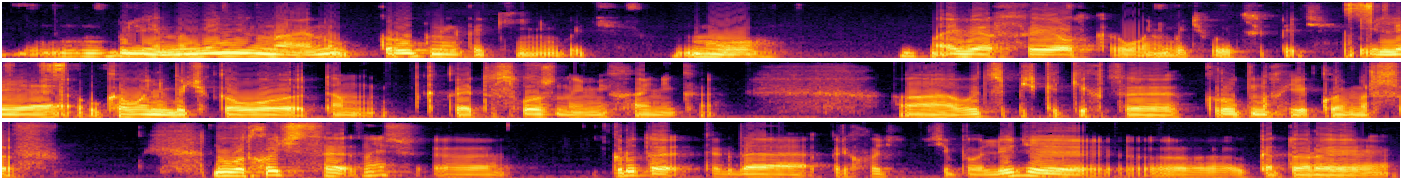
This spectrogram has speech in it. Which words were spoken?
блин, ну я не знаю, ну крупные какие-нибудь, ну, Aviasales кого-нибудь выцепить. Или у кого-нибудь, у кого там какая-то сложная механика, а, выцепить каких-то крупных e-commerce. Ну вот хочется, знаешь, э, круто, когда приходят типа люди, э, которые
